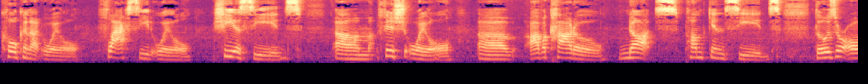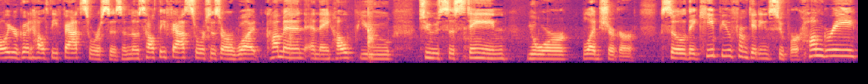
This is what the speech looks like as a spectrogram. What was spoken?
coconut oil, flaxseed oil, chia seeds, um, fish oil, uh, avocado, nuts, pumpkin seeds. Those are all your good healthy fat sources. And those healthy fat sources are what come in and they help you to sustain your blood sugar. So they keep you from getting super hungry.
